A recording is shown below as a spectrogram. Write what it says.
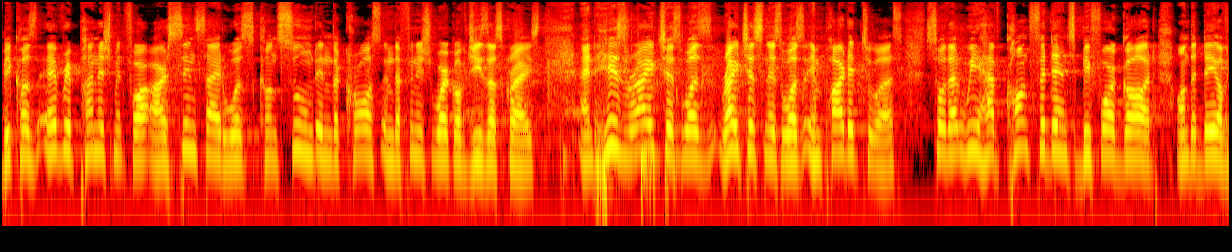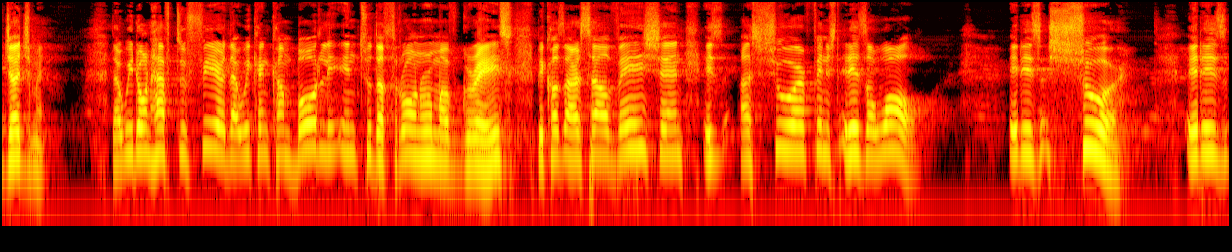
Because every punishment for our sin side was consumed in the cross in the finished work of Jesus Christ. And his righteous was righteousness was imparted to us so that we have confidence before God on the day of judgment. That we don't have to fear that we can come boldly into the throne room of grace because our salvation is a sure finished it is a wall. It is sure. It is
